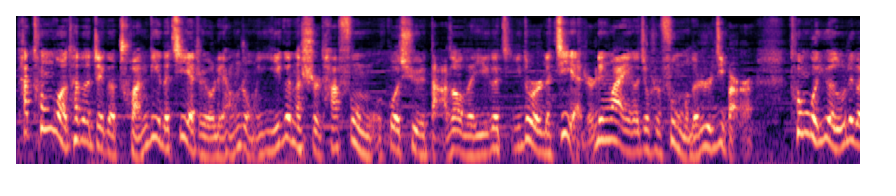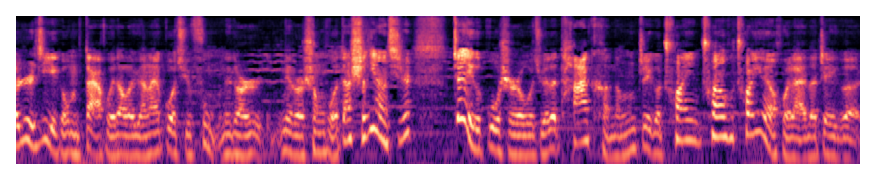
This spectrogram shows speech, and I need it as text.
它通过它的这个传递的戒指有两种，一个呢是他父母过去打造的一个一对儿的戒指，另外一个就是父母的日记本，通过阅读这个日记，给我们带回到了原来过去父母那段日那段生活。但实际上，其实这个故事，我觉得它可能这个穿穿穿越回来的这个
